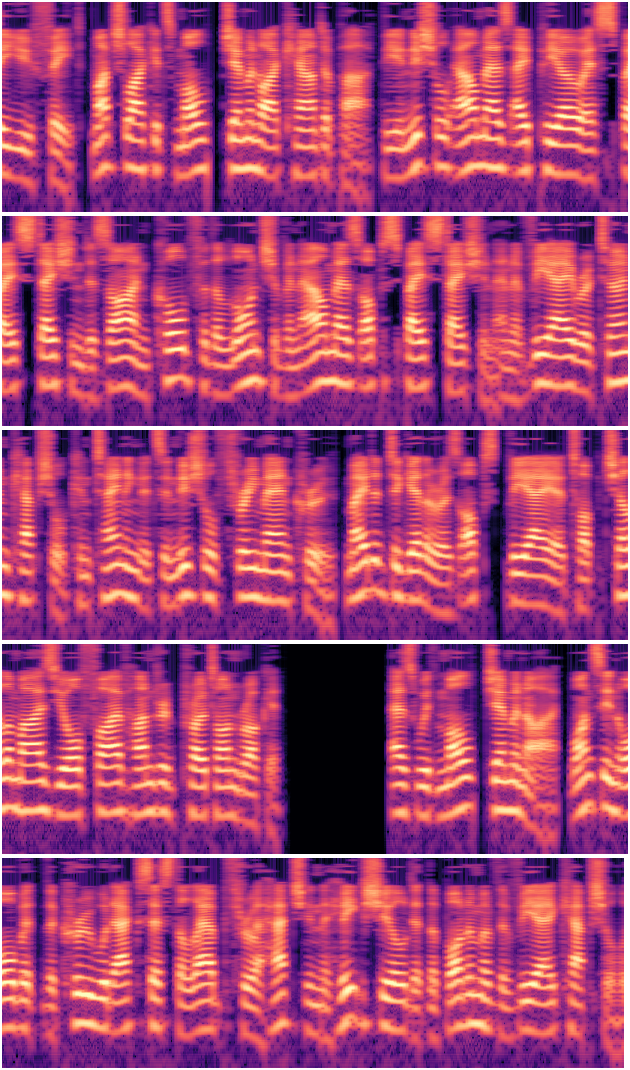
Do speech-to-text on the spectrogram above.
cu feet). Much like its MOL Gemini counterpart, the initial Almaz APOS space station design called for the launch of an Almaz OPS space station and a VA return return capsule containing its initial three-man crew, mated together as OPS, VA atop Chelomey's UR-500 Proton rocket. As with MOL, Gemini, once in orbit the crew would access the lab through a hatch in the heat shield at the bottom of the VA capsule.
